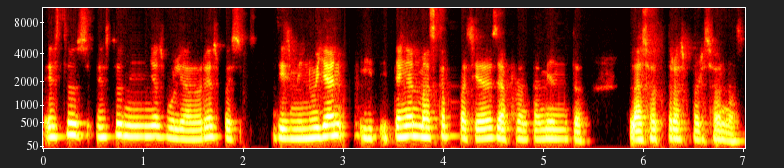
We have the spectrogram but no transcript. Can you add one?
estos, estos niños buleadores pues disminuyan y, tengan más capacidades de afrontamiento las otras personas.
